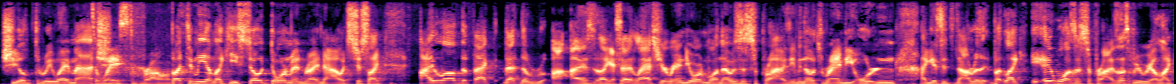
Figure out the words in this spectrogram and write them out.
Shield three way match. It's a waste of Rollins. But to me, I'm like he's so dormant right now. It's just like I love the fact that the uh, as, like I said last year, Randy Orton won. That was a surprise, even though it's Randy Orton. I guess it's not really, but like it, it was a surprise. Let's be real. Like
